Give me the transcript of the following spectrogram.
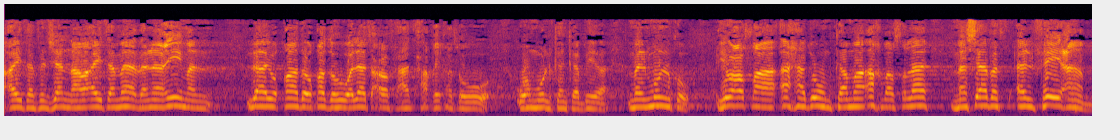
رأيت في الجنة رأيت ماذا نعيما لا يقادر قدره ولا تعرف حقيقته وملكا كبيرا. ما الملك يعطى أحدهم كما أخبر صلاة مسافة ألفي عام.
